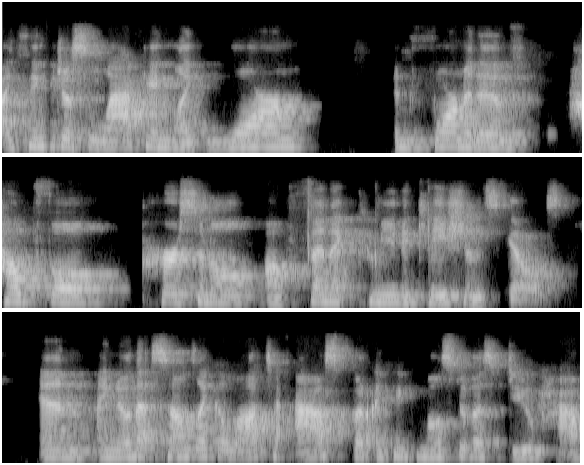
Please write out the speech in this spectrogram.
I think just lacking like warm, informative, helpful, personal, authentic communication skills. And I know that sounds like a lot to ask, but I think most of us do have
